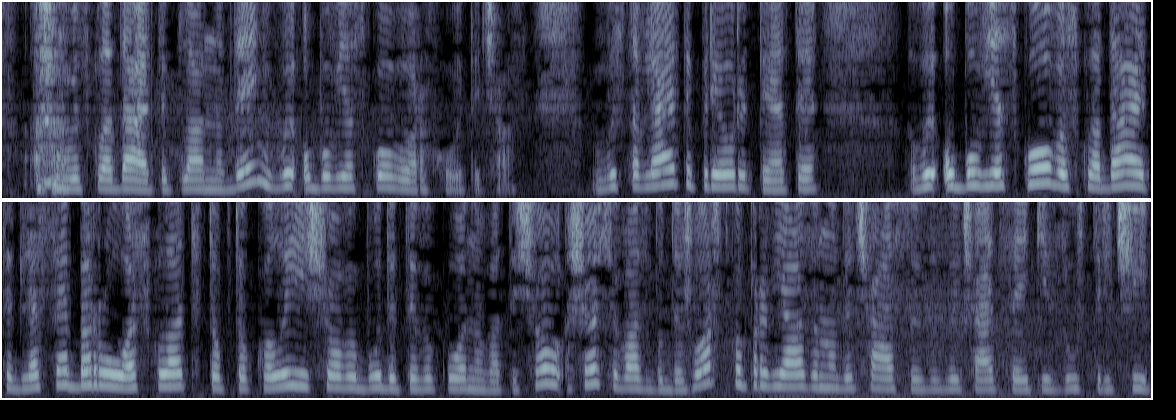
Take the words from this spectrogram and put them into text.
ви складаєте план на день, ви обов'язково рахуєте час. Виставляєте пріоритети, ви обов'язково складаєте для себе розклад, тобто, коли і що ви будете виконувати, що, щось у вас буде жорстко прив'язано до часу, і зазвичай це якісь зустрічі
